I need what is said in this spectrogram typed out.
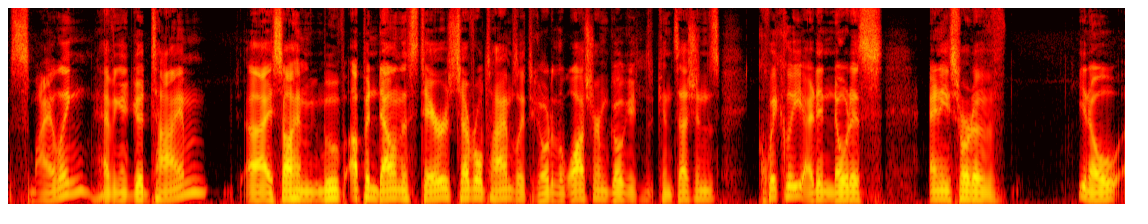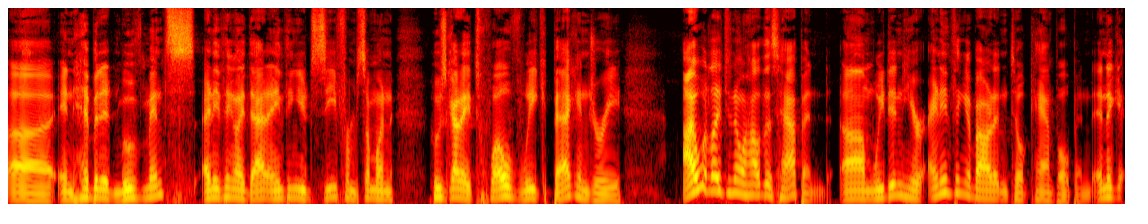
smiling, having a good time. Uh, I saw him move up and down the stairs several times, like to go to the washroom, go get concessions quickly. I didn't notice any sort of, you know, uh, inhibited movements, anything like that. Anything you'd see from someone who's got a 12 week back injury. I would like to know how this happened. Um, we didn't hear anything about it until camp opened. And again,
